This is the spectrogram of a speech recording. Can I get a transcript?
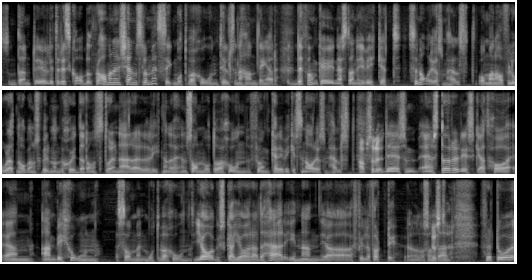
Sånt där. Det är ju lite riskabelt. För har man en känslomässig motivation till sina handlingar. Det funkar ju nästan i vilket scenario som helst. Om man har förlorat någon så vill man beskydda de som står en nära eller liknande. En sån motivation funkar i vilket scenario som helst. Absolut. Det är en större risk att ha en ambition som en motivation. Jag ska göra det här innan jag fyller 40. Eller något sånt. För då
